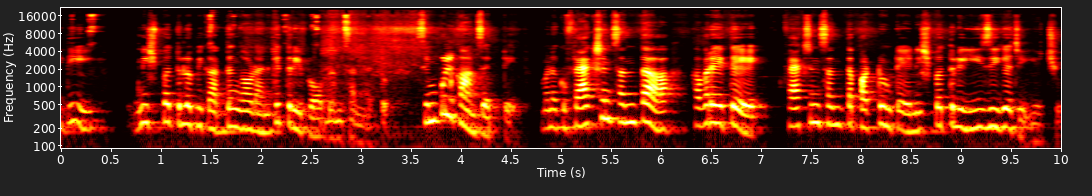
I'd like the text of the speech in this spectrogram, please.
ఇది నిష్పత్తిలో మీకు అర్థం కావడానికి త్రీ ప్రాబ్లమ్స్ అన్నట్టు. సింపుల్ కాన్సెప్టే. మనకు ఫ్రాక్షన్స్ అంతా కవర్ అయితే ఫ్రాక్షన్స్ అంతా పట్టుంటే నిష్పత్తులు ఈజీగా చేయొచ్చు.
